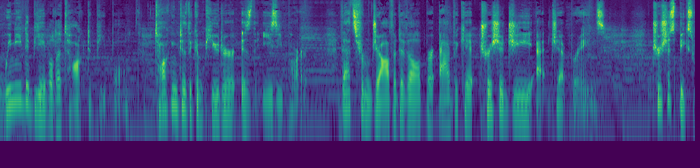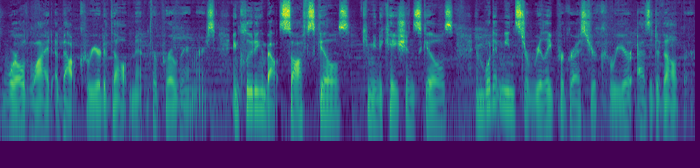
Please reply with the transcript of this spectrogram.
We need to be able to talk to people. Talking to the computer is the easy part. That's from Java developer advocate Trisha Gee at JetBrains. Trisha speaks worldwide about career development for programmers, including about soft skills, communication skills, and what it means to really progress your career as a developer.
